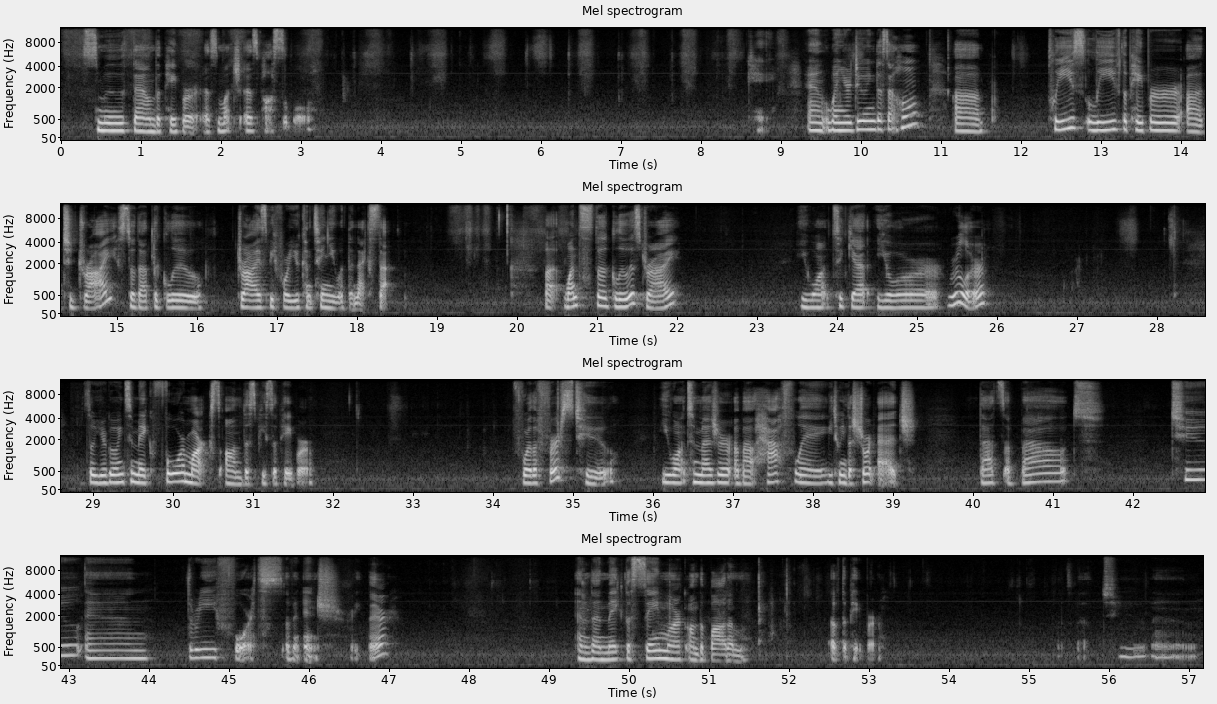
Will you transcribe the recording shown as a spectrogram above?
smooth down the paper as much as possible. Okay, and when you're doing this at home, uh, please leave the paper uh, to dry so that the glue dries before you continue with the next step. But once the glue is dry, you want to get your ruler. So you're going to make four marks on this piece of paper. For the first two, you want to measure about halfway between the short edge. That's about two and three fourths of an inch right there. And then make the same mark on the bottom of the paper. That's about two and,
